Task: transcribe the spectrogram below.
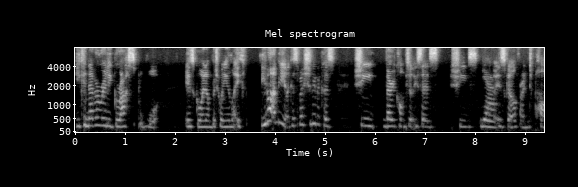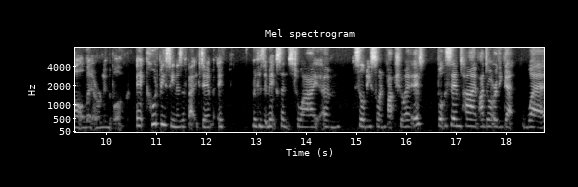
you can never really grasp what is going on between them. Like if, you know what I mean? Like especially because she very confidently says she's Yeah. his girlfriend Paul later on in the book. It could be seen as effective if because it makes sense to why um, Sylvie's so infatuated. But at the same time, I don't really get where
